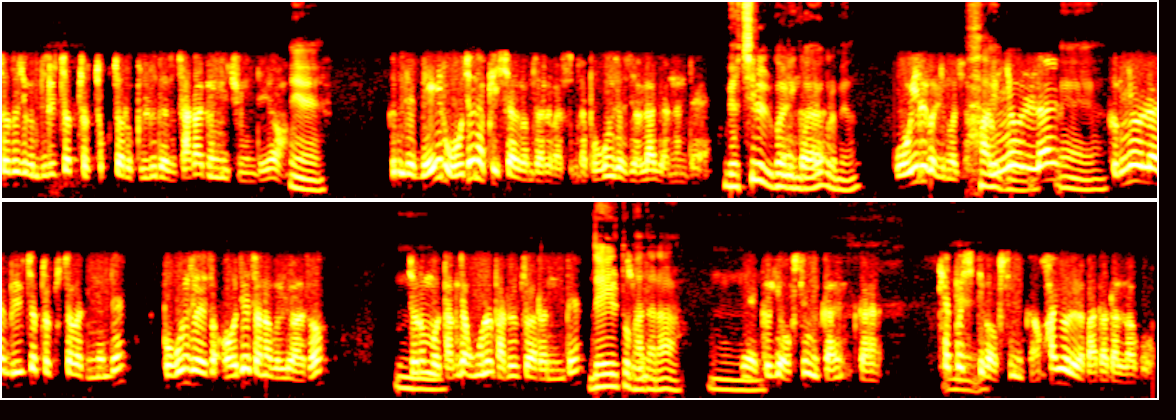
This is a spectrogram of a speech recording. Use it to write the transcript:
저도 지금 밀접 접촉자로 분류돼서 자가 격리 중인데요. 예. 근데 내일 오전에 PCR 검사를 받습니다. 보건소에서 연락이 왔는데 며칠 걸린 그러니까 거예요, 그러면? 5일 걸린 거죠. 아이고. 금요일 날 예. 금요일 날 밀접 접촉자가 됐는데 보건소에서 어제 전화 걸려와서 음. 저는 뭐 당장 오늘 받을 줄 알았는데 내일 또 지금- 받아라. 음. 네, 그게 없으니까 그러니까 capacity가 네. 없으니까 화요일 날 받아달라고.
